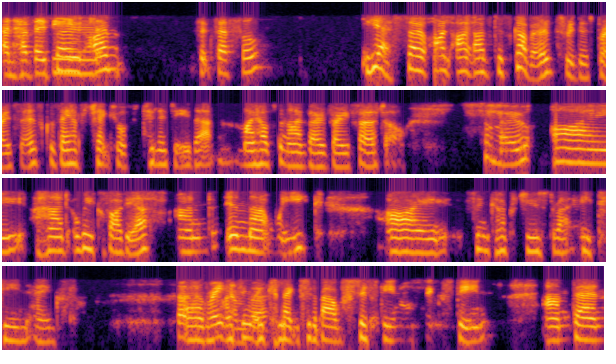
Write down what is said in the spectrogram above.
And have they been so successful? Yes, so I, I, have discovered through this process, because they have to check your fertility, that my husband and I are very, very fertile. So I had a week of IVF, and in that week, I think I produced about 18 eggs. That's um, a great I number. think they collected about 15 or 16, and then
